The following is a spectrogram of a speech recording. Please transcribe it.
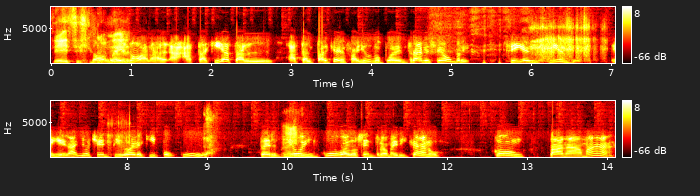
Sí, sí, sí. No, Imagínate. no, hasta aquí, hasta el, hasta el parque de Fayú no puede entrar ese hombre. Sigue diciendo, en el año 82 el equipo Cuba perdió Bueno. en Cuba a los centroamericanos con Panamá.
